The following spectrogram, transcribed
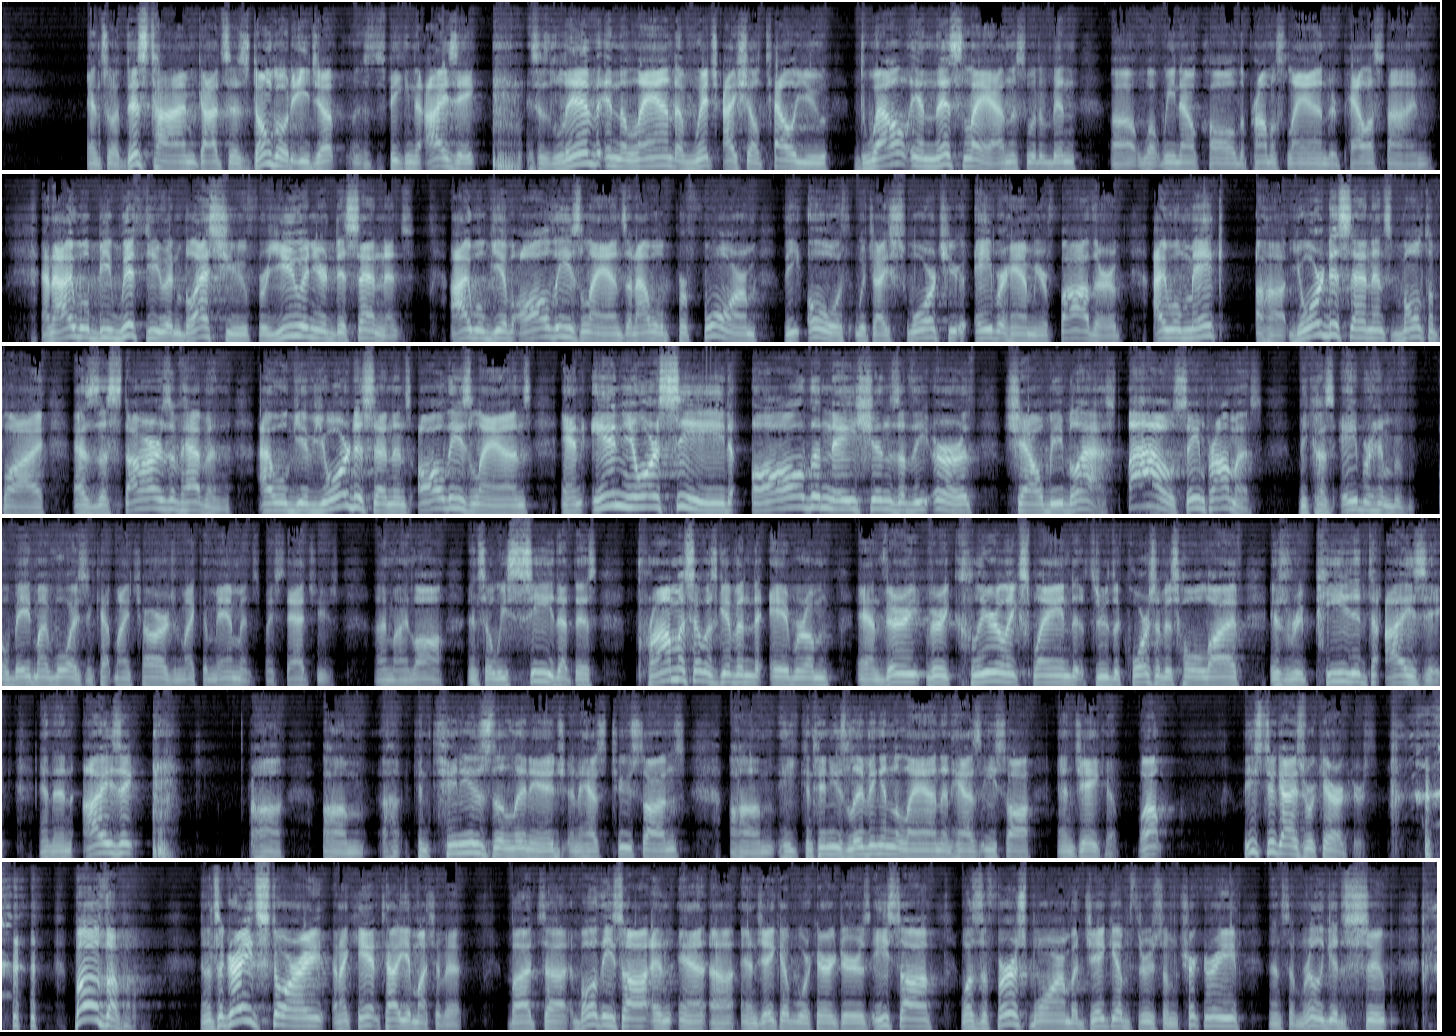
and so at this time, God says, Don't go to Egypt. Speaking to Isaac, he says, Live in the land of which I shall tell you. Dwell in this land. This would have been uh, what we now call the Promised Land or Palestine. And I will be with you and bless you for you and your descendants. I will give all these lands and I will perform the oath which I swore to Abraham, your father. I will make uh, your descendants multiply as the stars of heaven. I will give your descendants all these lands, and in your seed all the nations of the earth shall be blessed. Wow, same promise. Because Abraham obeyed my voice and kept my charge and my commandments, my statutes, and my law. And so we see that this promise that was given to Abram and very, very clearly explained through the course of his whole life is repeated to Isaac. And then Isaac uh, um, uh, continues the lineage and has two sons. Um, he continues living in the land and has Esau and Jacob. Well, these two guys were characters, both of them. And it's a great story, and I can't tell you much of it. But uh, both Esau and, and, uh, and Jacob were characters. Esau was the firstborn, but Jacob, through some trickery and some really good soup,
